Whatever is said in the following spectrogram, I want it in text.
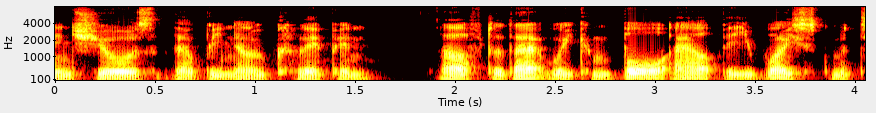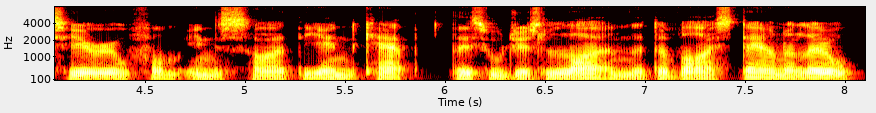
ensures that there'll be no clipping. After that we can bore out the waste material from inside the end cap. This will just lighten the device down a little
